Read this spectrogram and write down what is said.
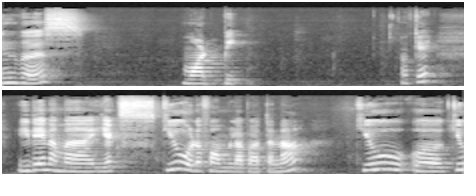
inverse mod P okay இதே நம்ம எக்ஸ் கியூவோட ஃபார்முலா பார்த்தோன்னா கியூ கியூ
